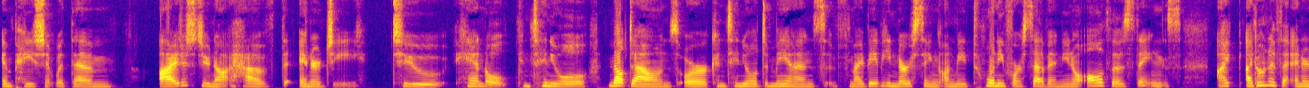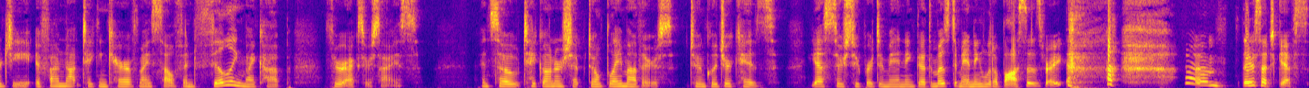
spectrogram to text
impatient with them. I just do not have the energy to handle continual meltdowns or continual demands, my baby nursing on me 24 7, you know, all of those things. I, I don't have the energy if I'm not taking care of myself and filling my cup through exercise. And so take ownership. Don't blame others, to include your kids. Yes, they're super demanding. They're the most demanding little bosses, right? um, they're such gifts,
